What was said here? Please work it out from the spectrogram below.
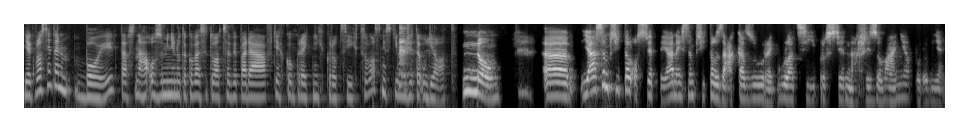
Jak vlastně ten boj, ta snaha o změnu takové situace vypadá v těch konkrétních krocích? Co vlastně s tím můžete udělat? No, uh, já jsem přítel osvěty, já nejsem přítel zákazů, regulací, prostě nařizování a podobně.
